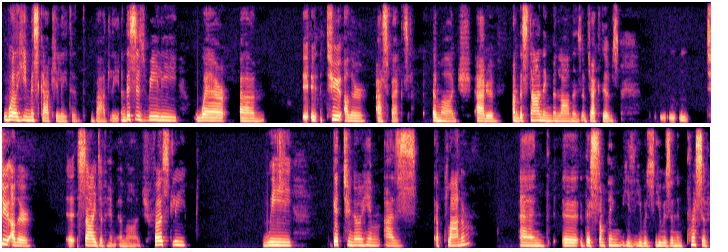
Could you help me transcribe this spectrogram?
Well, he miscalculated badly. And this is really where um, it, two other aspects emerge out of understanding bin Laden's objectives. Two other sides of him emerge. Firstly, we get to know him as a planner, and uh, there's something he was he was an impressive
